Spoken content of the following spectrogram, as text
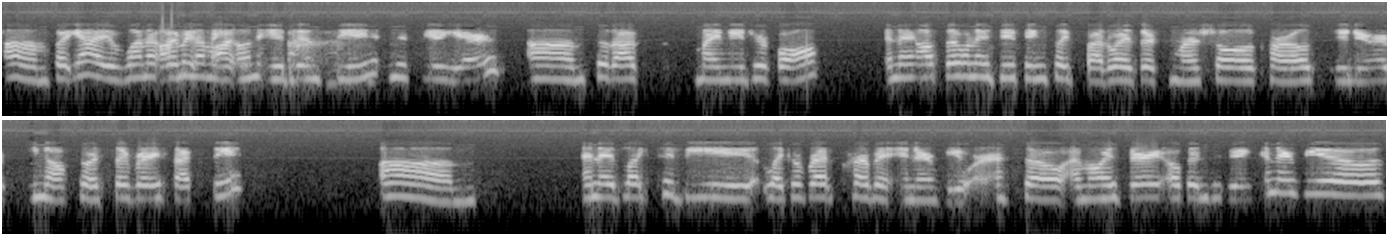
Um, but yeah, I want to open up my own agency in a few years. Um, so that's my major goal. And I also want to do things like Budweiser commercial, Carl's Jr. You know, of course, they're very sexy. Um, and I'd like to be like a red carpet interviewer. So I'm always very open to doing interviews,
